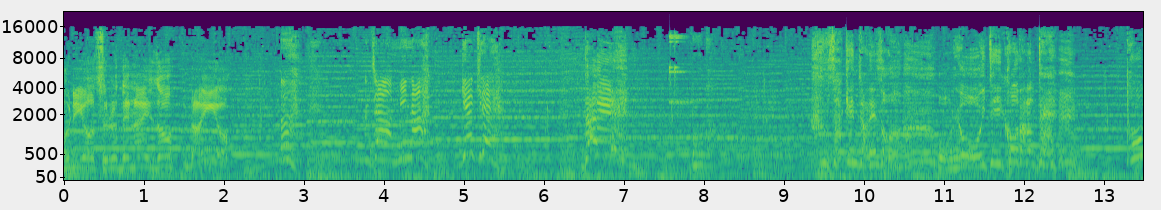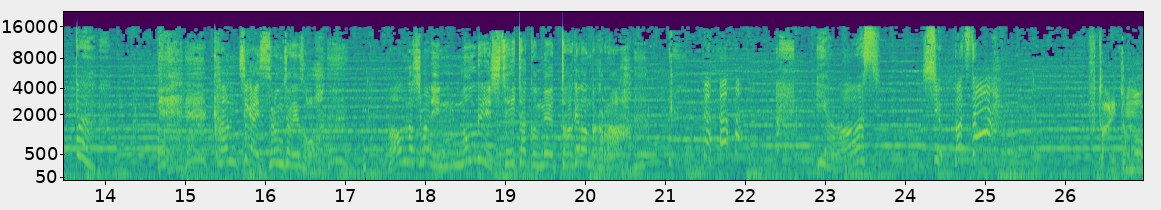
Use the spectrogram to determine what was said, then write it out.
無理をするでないぞ大ようん。じゃあみんな元気で。大ふざけんじゃねえぞ。俺を置いていこうだなんて。ポップ。勘違いするんじゃねえぞ。あんな島にのんびりしていたくねえだけなんだからな。よーし。出発だ二人とも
